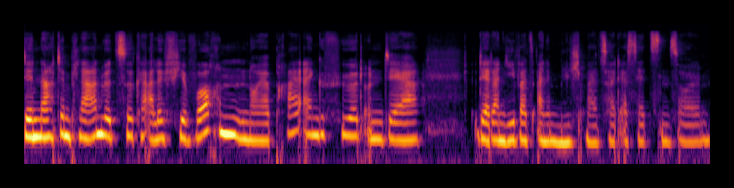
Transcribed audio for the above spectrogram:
Denn nach dem Plan wird circa alle vier Wochen ein neuer Brei eingeführt und der der dann jeweils eine Milchmahlzeit ersetzen soll.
